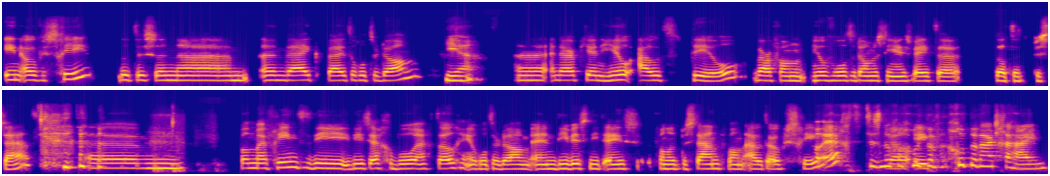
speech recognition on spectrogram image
in Overschie. Dat is een, uh, een wijk buiten Rotterdam. Ja. Uh, en daar heb je een heel oud deel, waarvan heel veel Rotterdammers niet eens weten dat het bestaat. um, want mijn vriend, die, die is echt geboren en getogen in Rotterdam. En die wist niet eens van het bestaan van Oud Overschie. Oh, echt? Het is nog een goed, goed bewaard geheim.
